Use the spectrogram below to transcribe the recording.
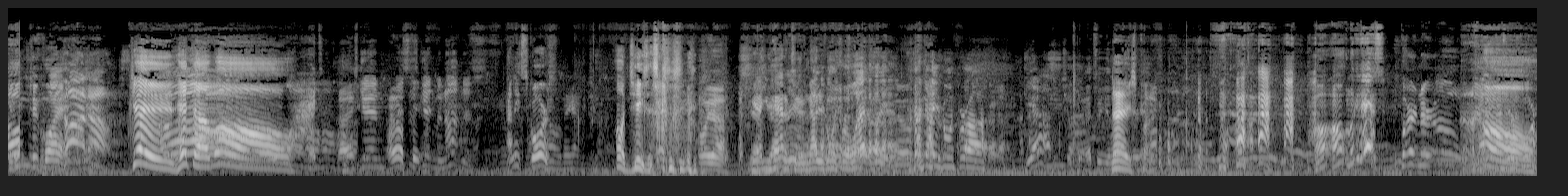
oh, Too quiet. Kid, hit the ball. Again, this is getting monotonous. I need scores. Oh, Jesus. Oh, yeah. Yeah, you had it to. Now you're going for a what? now you're going for a. Yeah. nice putt. Oh, oh, look at this. Partner. Oh. Oh.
